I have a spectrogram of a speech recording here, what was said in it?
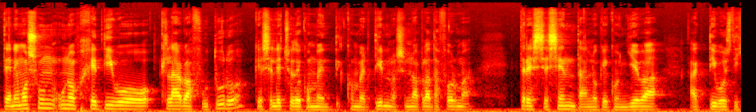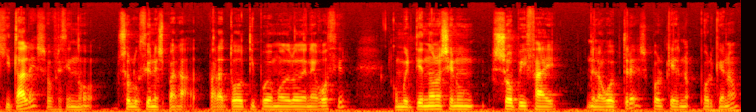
tenemos un, objetivo claro a futuro, que es el hecho de convertirnos en una plataforma 360 en lo que conlleva activos digitales, ofreciendo soluciones para, todo tipo de modelo de negocio, convirtiéndonos en un Shopify de la Web3, ¿por qué no? ¿Por qué no?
